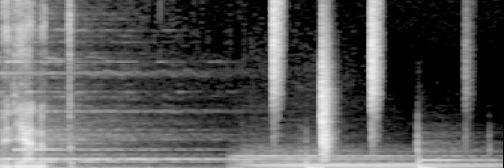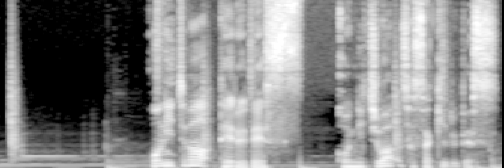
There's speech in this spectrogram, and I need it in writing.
メディアヌップ。こんにちは、てるです。こんにちは佐々木るです。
